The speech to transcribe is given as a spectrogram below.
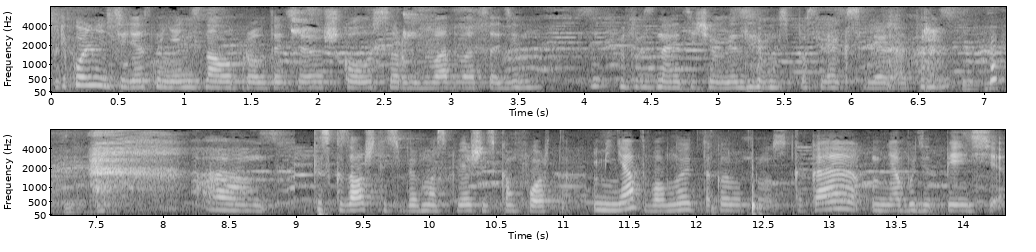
прикольно, интересно, я не знала про вот эти школы 42-21. Вы знаете, чем я займусь после акселератора. Ты сказал, что тебе в Москве жить комфортно. Меня волнует такой вопрос. Какая у меня будет пенсия?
